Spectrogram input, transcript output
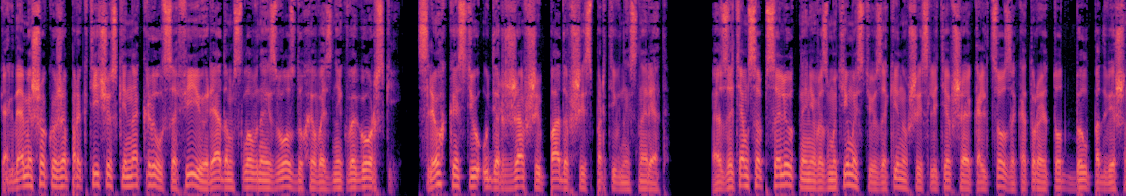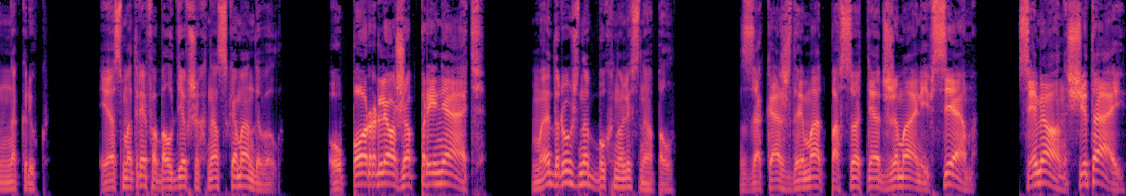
Когда мешок уже практически накрыл Софию, рядом словно из воздуха возник Выгорский, с легкостью удержавший падавший спортивный снаряд, а затем с абсолютной невозмутимостью закинувший слетевшее кольцо, за которое тот был подвешен на крюк. И, осмотрев обалдевших, нас скомандовал. «Упор лежа принять!» Мы дружно бухнулись на пол. «За каждый мат по сотне отжиманий! Всем! Семен, считай!»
